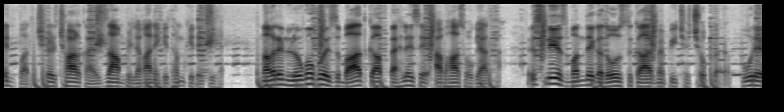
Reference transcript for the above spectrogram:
इन पर छेड़छाड़ का इल्ज़ाम भी लगाने की धमकी देती है। मगर इन लोगों को इस बात का पहले से आभास हो गया था। इसलिए इस बंदे का दोस्त कार में पीछे छुपकर पूरे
